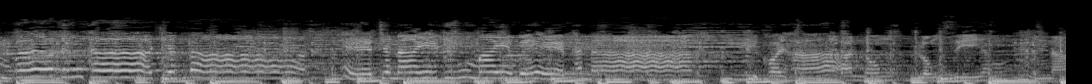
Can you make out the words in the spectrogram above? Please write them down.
ำเพอถึงเธอเจียนบ้าเหตุไฉนถึงไม่เวทนาที่คอยหาอนงหลงเสียงนา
